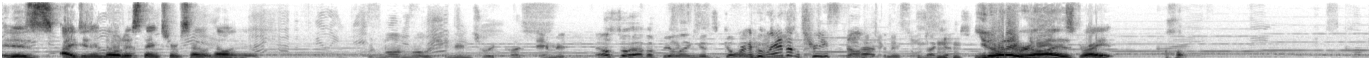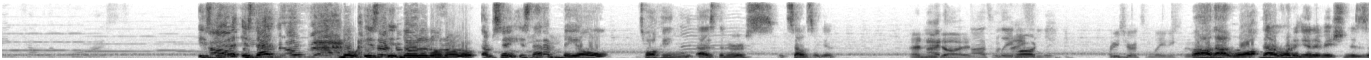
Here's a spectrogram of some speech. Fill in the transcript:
it is. I didn't notice. Thanks for so- telling me. I have a feeling this Put more motion into it, god damn it. I also have a feeling it's going to do Random something tree stump. happen in a second. You know what I realized, right? Oh, It's coming from the forest. Is How that that know that? no? Is it, no no no no no? I'm saying, is that a male talking as the nurse? It sounds like it. And he I- died. No, it's a lady. Fuck. It's a lady. Pretty sure it's a lady. Wow, that wa- that running animation is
